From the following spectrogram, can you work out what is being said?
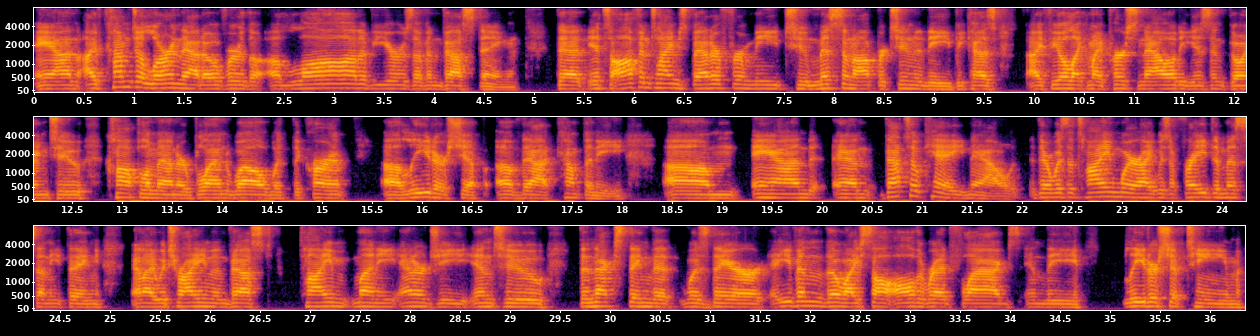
And I've come to learn that over the, a lot of years of investing that it's oftentimes better for me to miss an opportunity because I feel like my personality isn't going to complement or blend well with the current uh, leadership of that company. Um, and and that's okay now. There was a time where I was afraid to miss anything, and I would try and invest time, money, energy into the next thing that was there, even though I saw all the red flags in the leadership team.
